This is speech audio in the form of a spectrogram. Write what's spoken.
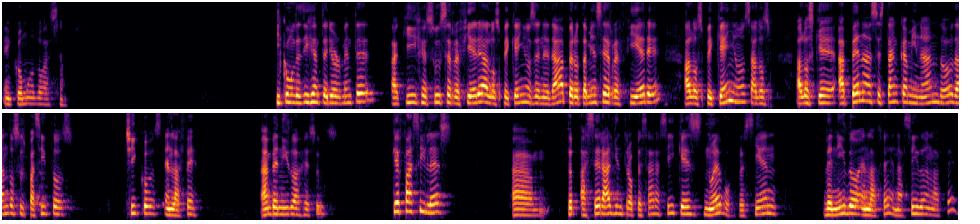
en cómo lo hacemos. Y como les dije anteriormente, aquí Jesús se refiere a los pequeños en edad, pero también se refiere a los pequeños, a los, a los que apenas están caminando, dando sus pasitos chicos en la fe. Han venido a Jesús. Qué fácil es hacer a alguien tropezar así, que es nuevo, recién venido en la fe, nacido en la fe.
